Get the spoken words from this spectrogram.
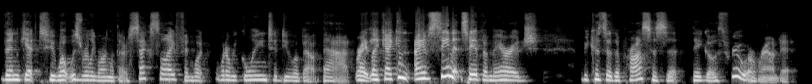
then get to what was really wrong with our sex life and what what are we going to do about that right like i can i've seen it save a marriage because of the process that they go through around it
